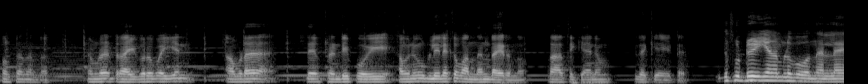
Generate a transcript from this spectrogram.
നോക്കുന്നുണ്ട്. നമ്മുടെ ഡ്രൈവർ പയ്യൻ അവിടെ ഫ്രണ്ടിൽ പോയി അവന് ഉള്ളിലൊക്കെ വന്നിട്ടുണ്ടായിരുന്നു പ്രാർത്ഥിക്കാനും ഇതൊക്കെ ആയിട്ട്. ഇത് ഫുഡ് കഴിക്കാൻ നമ്മൾ പോകുന്നല്ലേ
